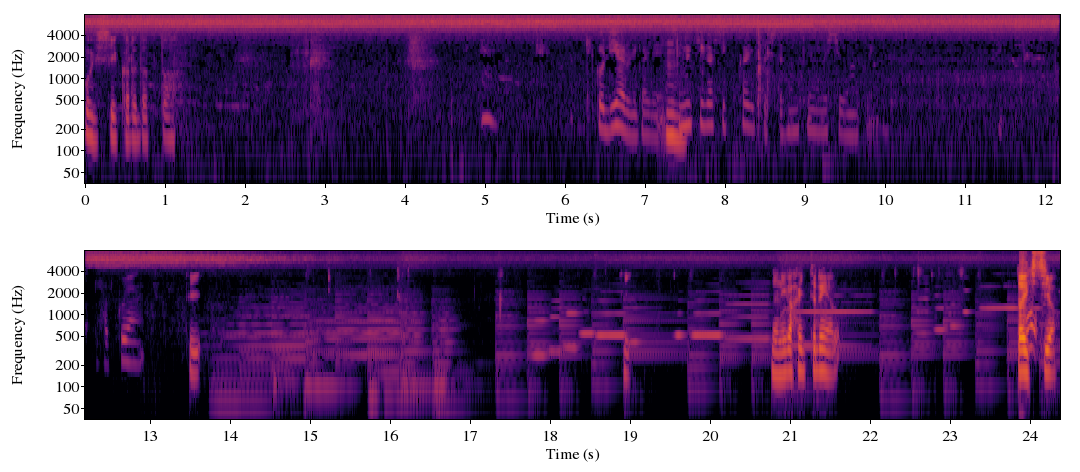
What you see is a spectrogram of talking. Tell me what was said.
美味しいからだった結構リアルに書いてうん。る、血抜きがしっかりとして本当に美味しいお肉になる。100円。え。何が入ってるんやろ。大吉や。こ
